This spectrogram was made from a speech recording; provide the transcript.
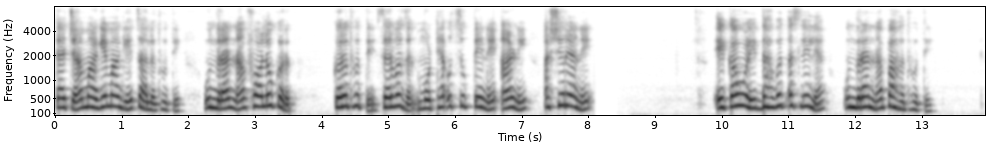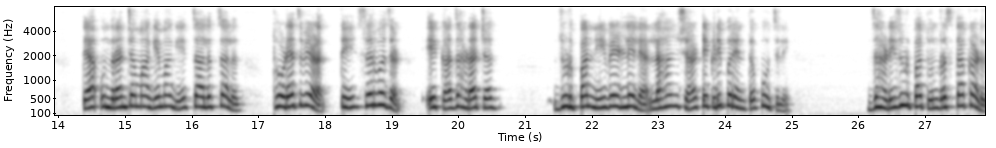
त्याच्यामागे मागे चालत होते. उंदरांना फॉलो करत करत होते. सर्वजण मोठ्या उत्सुकतेने आणि आश्चर्याने एका ओळीत धावत असलेल्या उंदरांना पाहत होते. त्या उंदरांच्या मागे मागे चालत चालत थोड्याच वेळात ते सर्वजण एका झाडाच्या झुडपांनी वेढलेल्या लहानशा टेकडीपर्यंत पोहोचले. झाडी झुडपातून रस्ता काढत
